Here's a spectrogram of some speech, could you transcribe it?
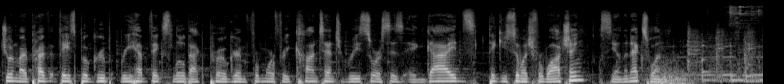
join my private Facebook group Rehab Fix Low Back Program for more free content, resources, and guides. Thank you so much for watching. I'll see you on the next one. Thank you.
